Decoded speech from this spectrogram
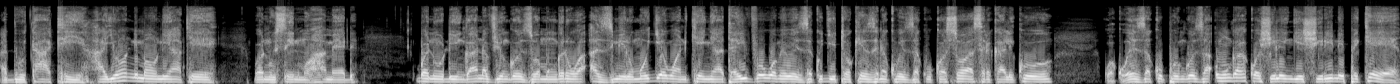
30. Hayo ni maoni yake Bwana Hussein Mohamed. Bwana Odinga na viongozi wa muungano wa Azimio Umoja One Kenya, hata hivyo, wameweza kujitokeza na kuweza kukosoa serikali kuu kwa kuweza kupunguza unga kwa shilingi ishirini pekee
